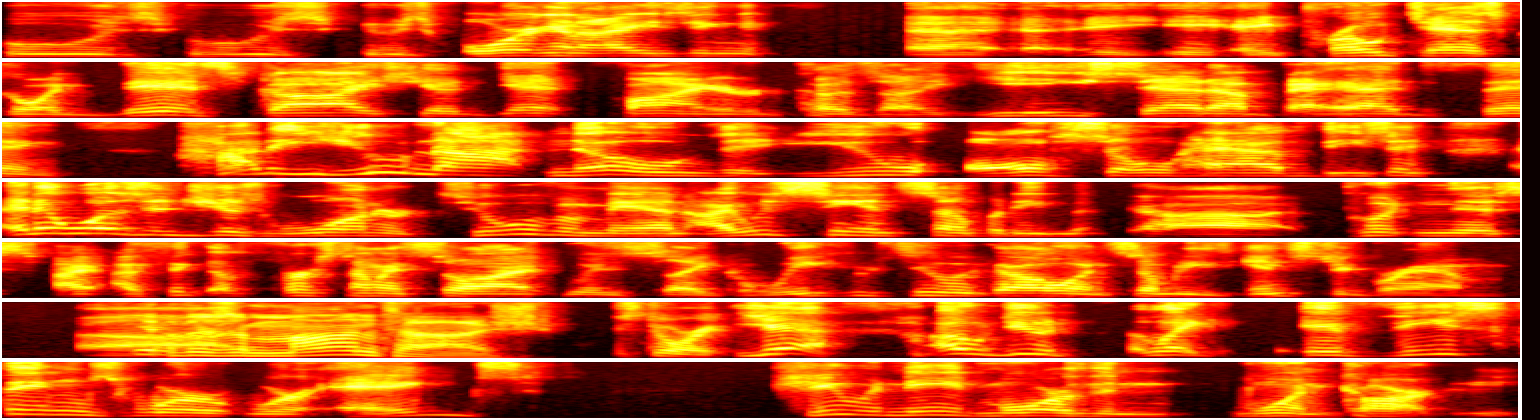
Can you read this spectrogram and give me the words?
who's who's who's organizing uh, a, a, protest, going, this guy should get fired because uh, he said a bad thing. How do you not know that you also have these things? And it wasn't just one or two of them, man. I was seeing somebody uh, putting this. I, I think the first time I saw it was like a week or two ago on somebody's Instagram uh, yeah, there's a montage story. Yeah. Oh, dude, like if these things were were eggs, she would need more than one carton.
